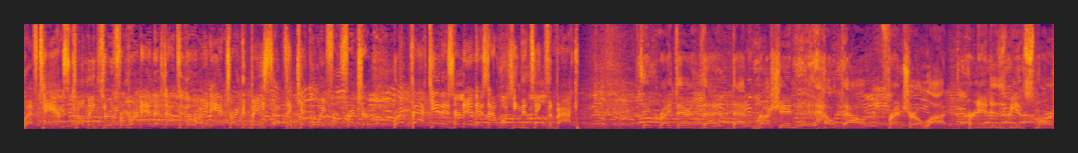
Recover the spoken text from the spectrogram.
Left hand's coming through from Hernandez out to the right hand, trying to base up the kick away from Frencher. Right is Hernandez now looking to take the back. Right there, that, that Russian helped out Frencher a lot. Hernandez is being smart.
